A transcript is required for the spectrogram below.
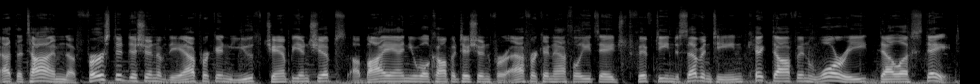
At the time, the first edition of the African Youth Championships, a biannual competition for African athletes aged 15 to 17, kicked off in Warri, Delta State.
